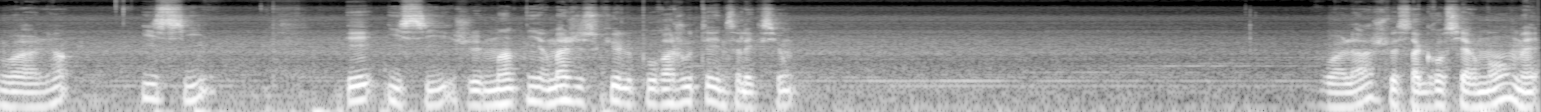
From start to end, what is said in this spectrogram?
Voilà ici et ici. Je vais maintenir majuscule pour ajouter une sélection. Voilà, je fais ça grossièrement, mais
